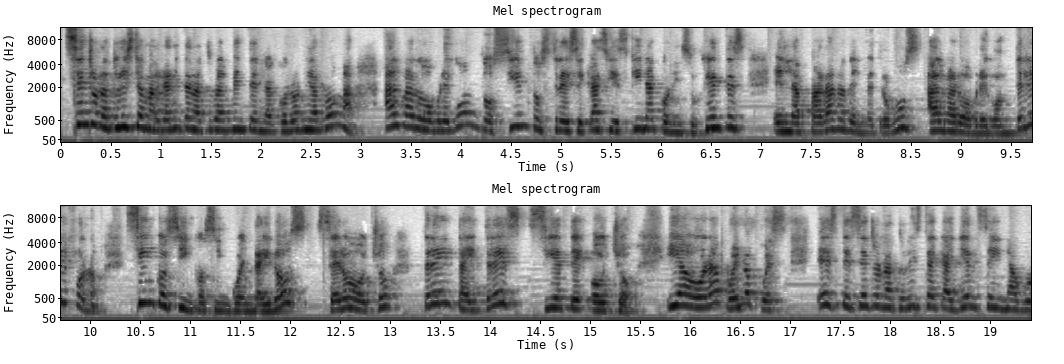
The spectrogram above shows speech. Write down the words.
Centro Naturista Margarita, naturalmente en la colonia Roma, Álvaro Obregón 213, casi esquina con insurgentes en la parada del Metrobús Álvaro Obregón, teléfono 5552 08 3378. Y ahora, bueno, pues este centro naturista que ayer se inauguró,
